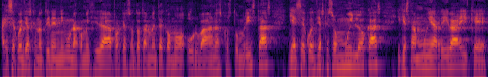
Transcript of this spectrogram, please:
hay secuencias que no tienen ninguna comicidad porque son totalmente como urbanas, costumbristas, y hay secuencias que son muy locas y que están muy arriba y que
